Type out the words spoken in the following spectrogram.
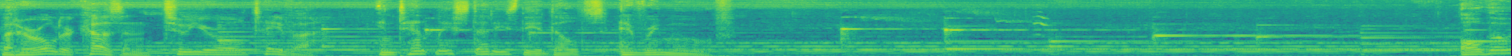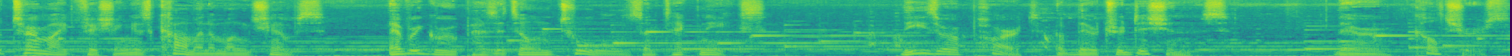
But her older cousin, two-year-old Tava, intently studies the adult's every move. Although termite fishing is common among chimps, every group has its own tools and techniques. These are a part of their traditions, their cultures.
